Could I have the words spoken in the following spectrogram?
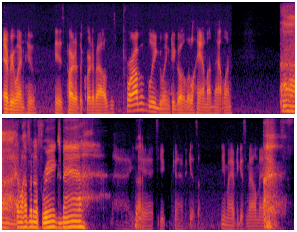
everyone who is part of the Court of Owls is probably going to go a little ham on that one. Ah, I don't have enough rings, man. Uh, yeah, you're gonna have to get some. You might have to get some Owlman. hats.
